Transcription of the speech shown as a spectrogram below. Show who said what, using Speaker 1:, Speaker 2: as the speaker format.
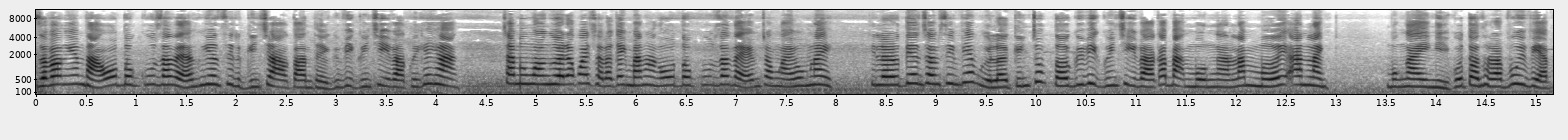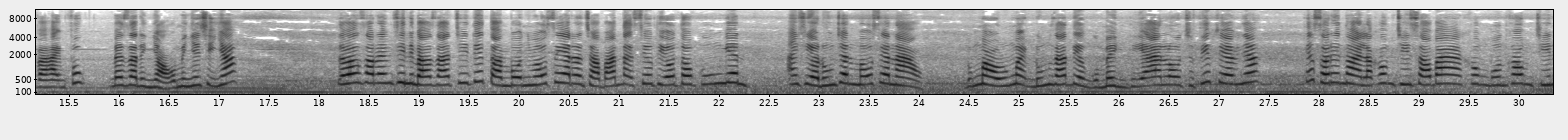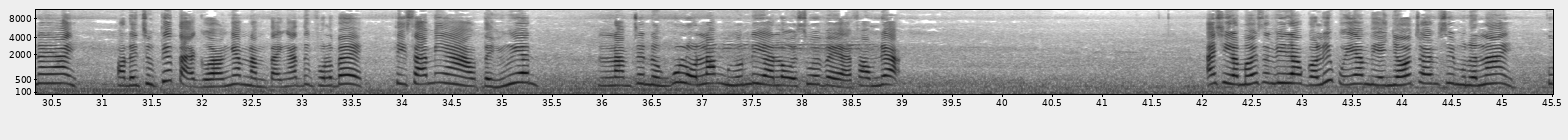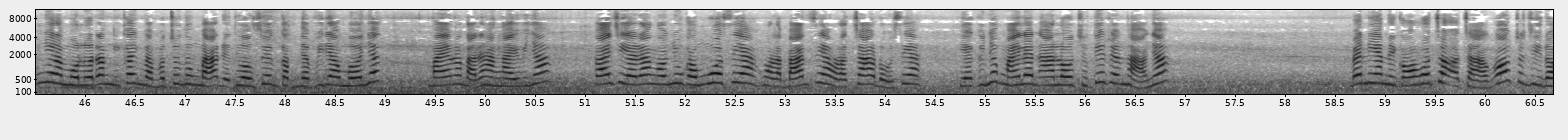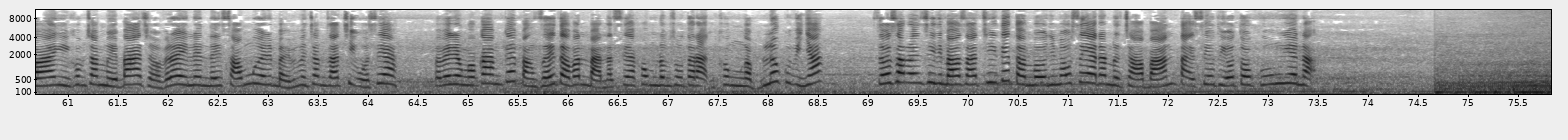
Speaker 1: Dạ vâng, em Thảo ô tô cũ giá rẻ Hưng Yên xin được kính chào toàn thể quý vị, quý chị và quý khách hàng. Chào mừng mọi người đã quay trở lại kênh bán hàng ô tô cũ giá rẻ em trong ngày hôm nay. Thì lời đầu tiên cho em xin phép gửi lời kính chúc tới quý vị, quý chị và các bạn một ngàn năm mới an lành. Một ngày nghỉ cuối tuần thật là vui vẻ và hạnh phúc bên gia đình nhỏ của mình nha chị nhé. Dạ vâng, sau đây em xin đi báo giá chi tiết toàn bộ những mẫu xe đang chào bán tại siêu thị ô tô cũ Nghiên. Anh chị ở đúng chân mẫu xe nào, đúng màu, đúng mệnh, đúng giá tiền của mình thì alo trực tiếp cho em nhé. Tiếp số điện thoại là 0963 040 922 hoặc đến trực tiếp tại cửa hàng em nằm tại ngã tư phố Lê B, thị xã Mỹ Hào, tỉnh Nguyên Làm trên đường quốc lộ 5 hướng đi Hà Nội xuôi về Hải Phòng đấy ạ. Anh chị là mới xem video clip của em thì nhớ cho em xin một lượt like cũng như là một lượt đăng ký kênh và một chuông thông báo để thường xuyên cập nhật video mới nhất mà em đăng tải lên hàng ngày với nhá. Và anh chị là đang có nhu cầu mua xe hoặc là bán xe hoặc là trao đổi xe thì cứ nhấc máy lên alo trực tiếp cho em Thảo nhá. Bên em thì có hỗ trợ trả góp cho chị đời 2013 trở về đây lên tới 60 đến 70% giá trị của xe. Và bên em có cam kết bằng giấy tờ văn bản là xe không đâm số tai nạn, không ngập nước quý vị nhá. Rồi sau đây xin thì báo giá chi tiết toàn bộ những mẫu xe đang được chào bán tại siêu thị ô tô Cũ yên ạ.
